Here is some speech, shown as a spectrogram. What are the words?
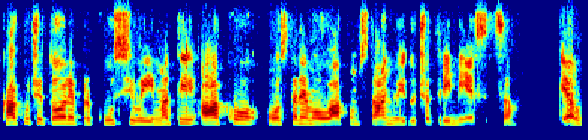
kakvu će to reperkusiju imati ako ostanemo u ovakvom stanju iduća tri mjeseca. Jel?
